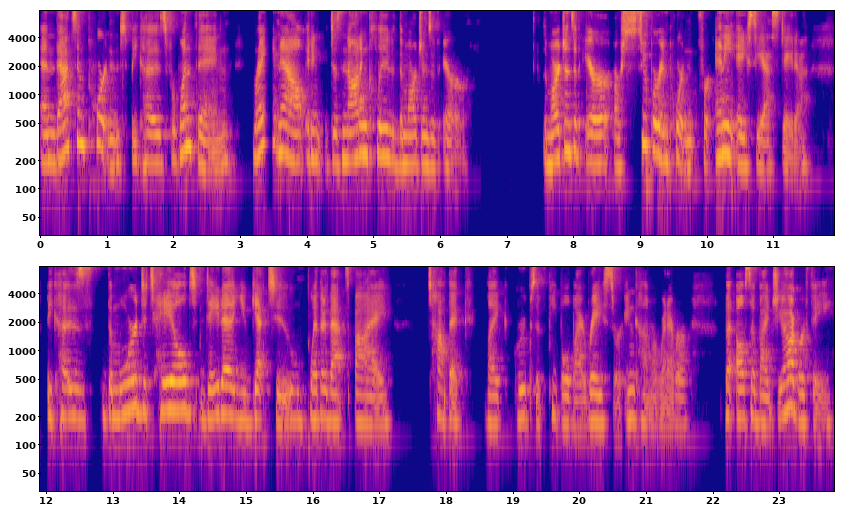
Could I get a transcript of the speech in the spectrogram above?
and that's important because for one thing, right now it does not include the margins of error. The margins of error are super important for any ACS data because the more detailed data you get to, whether that's by topic like groups of people by race or income or whatever, but also by geography.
